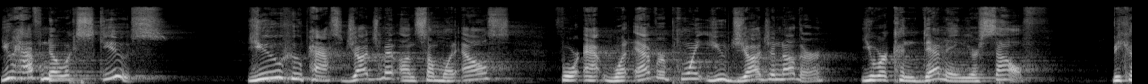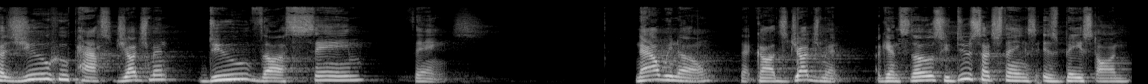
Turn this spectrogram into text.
you have no excuse. You who pass judgment on someone else, for at whatever point you judge another, you are condemning yourself because you who pass judgment do the same things. Now we know that God's judgment against those who do such things is based on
